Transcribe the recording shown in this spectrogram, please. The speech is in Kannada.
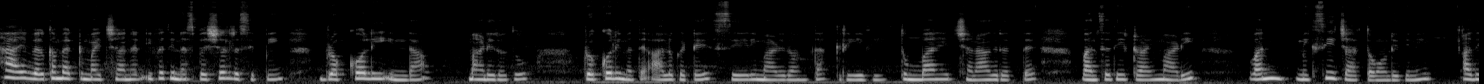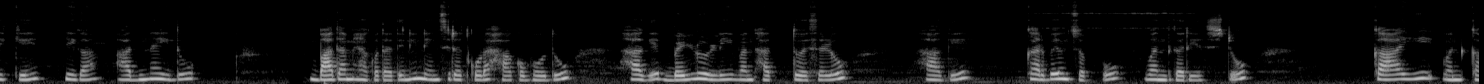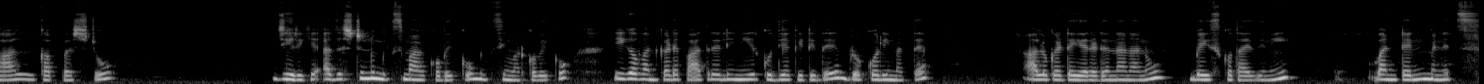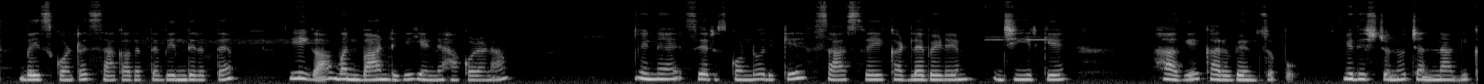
Hi welcome back to my channel ಇವತ್ತಿನ ಸ್ಪೆಷಲ್ ರೆಸಿಪಿ ಬ್ರೊಕ್ಕೋಲಿಯಿಂದ ಮಾಡಿರೋದು. ಬ್ರೊಕ್ಕೋಲಿ ಮತ್ತು ಆಲೂಗಡ್ಡೆ ಸೇರಿ ಮಾಡಿರೋಂಥ ಗ್ರೇವಿ ತುಂಬಾ ಚೆನ್ನಾಗಿರುತ್ತೆ. ಒಂದ್ಸತಿ ಟ್ರೈ ಮಾಡಿ. ಒಂದು ಮಿಕ್ಸಿ ಜಾರ್ ತೊಗೊಂಡಿದ್ದೀನಿ. ಅದಕ್ಕೆ ಈಗ ಹದಿನೈದು ಬಾದಾಮಿ ಹಾಕೋತಾ ಇದ್ದೀನಿ. ನೆನೆಸಿರೋದು ಕೂಡ ಹಾಕೋಬೋದು ಹಾಗೆ ಬೆಳ್ಳುಳ್ಳಿ ಒಂದು ಹತ್ತು ಎಸಳು ಹಾಗೆ ಕರ್ಬೇವಿನ ಸೊಪ್ಪು ಒಂದು ಗರಿಯಷ್ಟು. ಕಾಯಿ ಒಂದು ಕಾಲು ಕಪ್ಪಷ್ಟು ಜೀರಿಗೆ ಅದಷ್ಟನ್ನು ಮಿಕ್ಸ್ ಮಾಡ್ಕೋಬೇಕು ಮಿಕ್ಸಿ ಮಾಡ್ಕೋಬೇಕು. ಈಗ ಒಂದು ಕಡೆ ಪಾತ್ರೆಯಲ್ಲಿ ನೀರು ಕುದಿಯೋಕೆ ಇಟ್ಟಿದ್ದೆ, ಬ್ರೊಕೋಲಿ ಮತ್ತು ಆಲೂಗಡ್ಡೆ ಎರಡನ್ನು ನಾನು ಬೇಯಿಸ್ಕೊತಾ ಇದ್ದೀನಿ. ಒಂದು ಟೆನ್ ಮಿನಿಟ್ಸ್ ಬೇಯಿಸ್ಕೊಂಡ್ರೆ ಸಾಕಾಗುತ್ತೆ, ಬೆಂದಿರುತ್ತೆ. ಈಗ ಒಂದು ಬಾಣಲಿಗೆ ಎಣ್ಣೆ ಹಾಕ್ಕೊಳ್ಳೋಣ ಎಣ್ಣೆ ಸೇರಿಸ್ಕೊಂಡು ಅದಕ್ಕೆ ಸಾಸಿವೆ, ಕಡಲೆಬೇಳೆ, ಜೀರಿಗೆ, ಹಾಗೆ ಕರಿಬೇವಿನ ಸೊಪ್ಪು. ಇದಿಷ್ಟನ್ನು ಚೆನ್ನಾಗಿ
